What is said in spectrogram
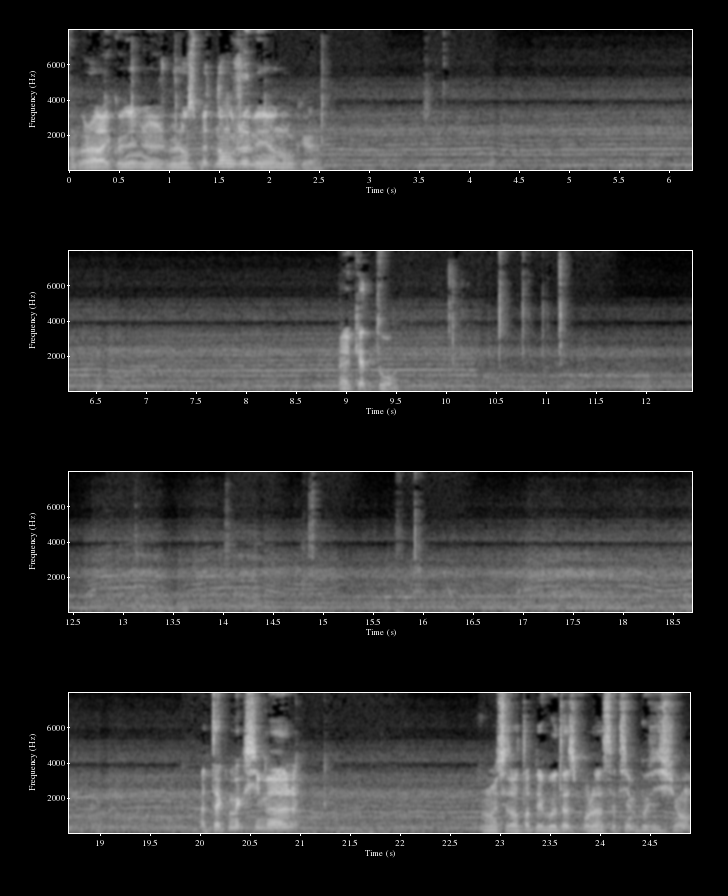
Ah bah là, Raikkonen, je me lance maintenant ou jamais, hein, donc... Euh... Allez, 4 tours. Attaque maximale. On va essayer Bottas pour la 7ème position.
